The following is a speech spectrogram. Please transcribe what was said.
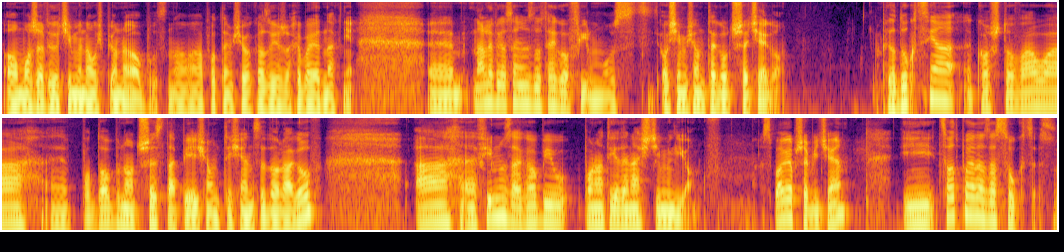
o, może wrócimy na uśpiony obóz, no a potem się okazuje, że chyba jednak nie. No ale wracając do tego filmu z 83. Produkcja kosztowała e, podobno 350 tysięcy dolarów, a e, film zarobił ponad 11 milionów. Spore przebicie i co odpowiada za sukces?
